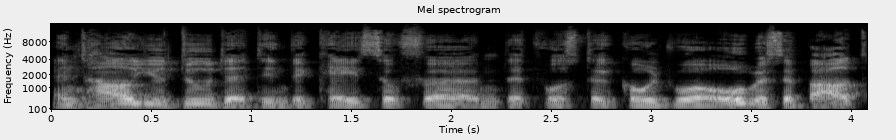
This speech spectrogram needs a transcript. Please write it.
And how you do that in the case of, uh, that was the Cold War always about,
